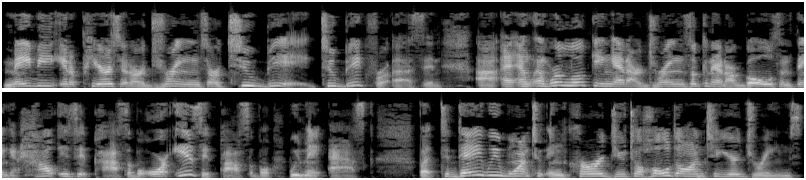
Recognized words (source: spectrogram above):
Maybe it appears that our dreams are too big, too big for us. And, uh, and, and we're looking at our dreams, looking at our goals and thinking, how is it possible or is it possible? We may ask. But today we want to encourage you to hold on to your dreams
